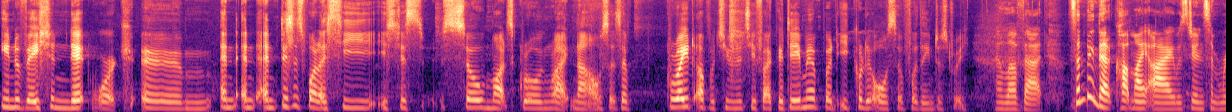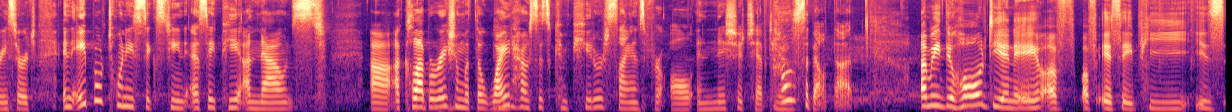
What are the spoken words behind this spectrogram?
innovation network. Um, and, and, and this is what I see is just so much growing right now. So it's a great opportunity for academia, but equally also for the industry. I love that. Something that caught my eye, I was doing some research. In April 2016, SAP announced uh, a collaboration with the White House's Computer Science for All initiative. Tell us about that. I mean, the whole DNA of, of SAP is,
